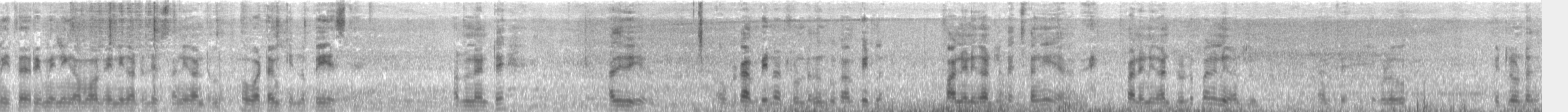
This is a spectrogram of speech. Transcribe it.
మిగతా రిమైనింగ్ అమౌంట్ ఎన్ని గంటలు చేస్తే అన్ని గంటలు ఓవర్ టైం కింద పే చేస్తే అని అంటే అది వేరు. ఒక కంపెనీ అట్లా ఉంటుంది ఇంకో కంపెనీలో పన్నెండు గంటలు ఖచ్చితంగా చేయాలి. పన్నెండు గంటలు ఉంటే పన్నెండు గంటలు. అంతే. ఇప్పుడు ఎట్లా ఉంటుంది?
